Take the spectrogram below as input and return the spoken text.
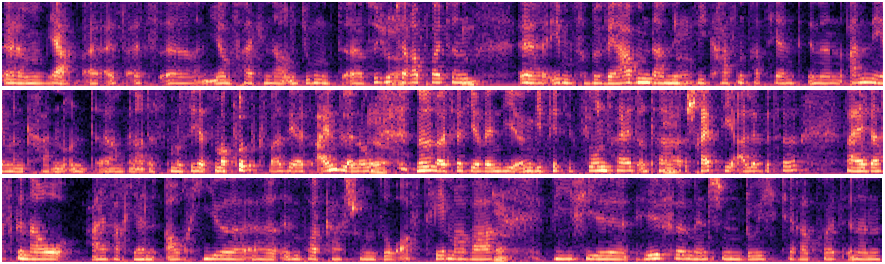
ähm, ja, als, als äh, in ihrem Fall Kinder- und Jugendpsychotherapeutin äh, ja. mhm. äh, eben zu bewerben, damit ja. sie KassenpatientInnen annehmen kann. Und ähm, genau, das muss ich jetzt mal kurz quasi als Einblendung. Ja. Ne, Leute, hier, wenn die irgendwie Petitionen teilt, unterschreibt die alle bitte, weil das genau einfach ja auch hier äh, im Podcast schon so oft Thema war, ja. wie viel Hilfe Menschen durch TherapeutInnen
